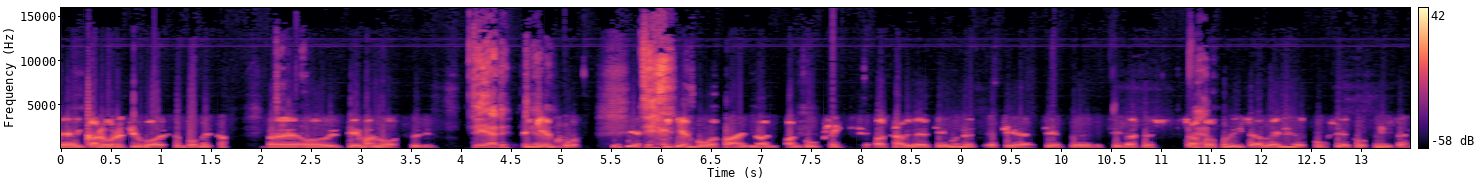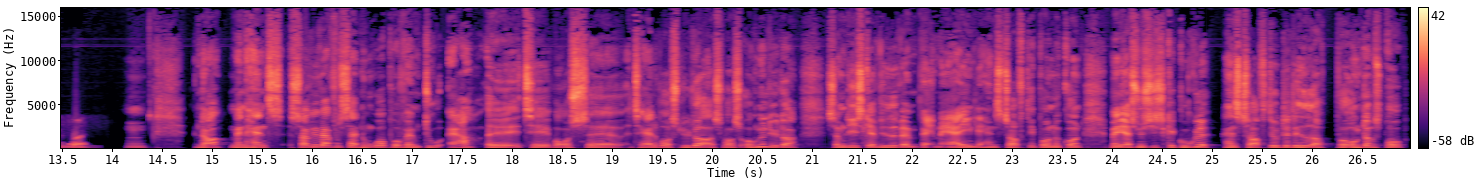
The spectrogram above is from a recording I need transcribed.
Øh, godt 28 år som borgmester, øh, og det er mange år, selvfølgelig. Det er det. Det giver er. en god, det giver, det giver en god erfaring og en, og en god pligt, og så har det været til at udnytte, til, at- til, at, øh, til at sørge for at forny sig, og være inde og fokusere på at forny sig hen vejen. Nå, men Hans, så har vi i hvert fald sat nogle ord på, hvem du er øh, til, vores, øh, til alle vores lyttere, også vores unge lyttere, som lige skal vide, hvem, hvem er egentlig Hans Toft i bund og grund. Men jeg synes, I skal google Hans Toft, det er jo det, det hedder på ungdomssprog,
